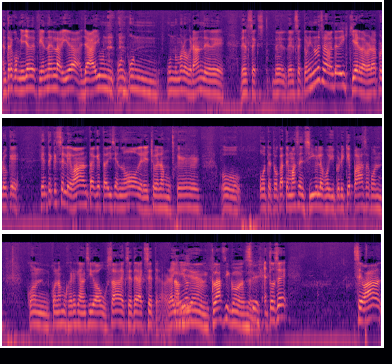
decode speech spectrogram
entre comillas, defienden la vida. Ya hay un, un, un, número grande de, del, del, del, sector, y no necesariamente de izquierda, ¿verdad? Pero que gente que se levanta, que está diciendo, no, derecho de la mujer, o, o te toca temas sensibles, pero ¿y qué pasa con, con, con las mujeres que han sido abusadas, etcétera, etcétera, ¿verdad? También, clásico. Entonces, se, va,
